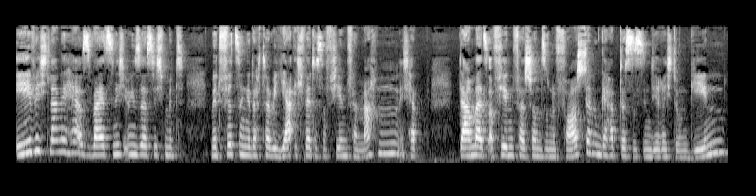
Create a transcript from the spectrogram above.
ewig lange her. Es war jetzt nicht irgendwie so, dass ich mit, mit 14 gedacht habe, ja, ich werde das auf jeden Fall machen. Ich habe damals auf jeden Fall schon so eine Vorstellung gehabt, dass es in die Richtung gehen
